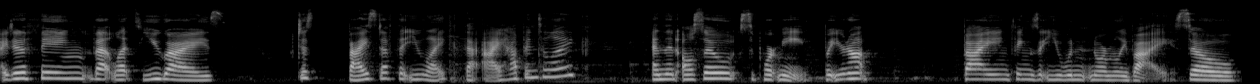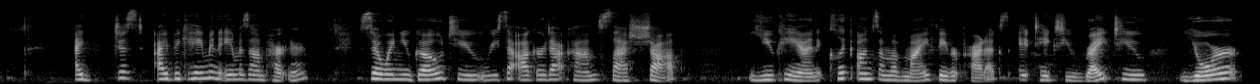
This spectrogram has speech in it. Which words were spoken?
I did a thing that lets you guys just buy stuff that you like that I happen to like and then also support me. But you're not buying things that you wouldn't normally buy. So I just I became an Amazon partner. So when you go to risaauger.com slash shop, you can click on some of my favorite products. It takes you right to your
